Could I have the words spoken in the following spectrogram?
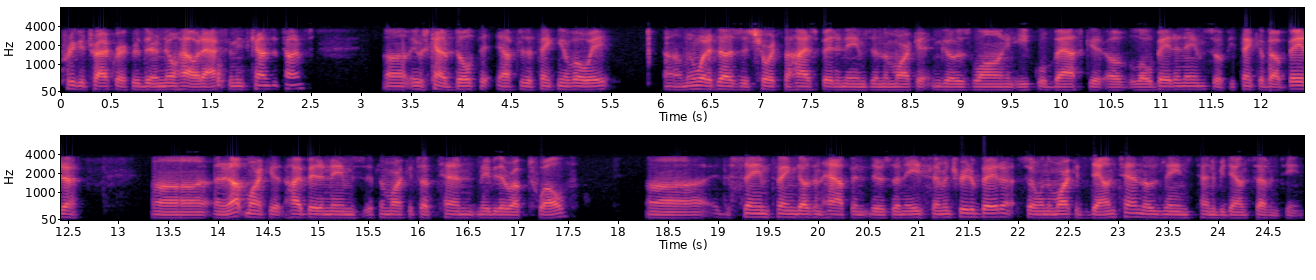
pretty good track record there, know how it acts in these kinds of times. It was kind of built after the thinking of 08. Um, and What it does is it shorts the highest beta names in the market and goes long an equal basket of low beta names. So if you think about beta uh, in an up market, high beta names, if the market's up 10, maybe they're up 12. Uh, The same thing doesn't happen. There's an asymmetry to beta. So when the market's down 10, those names tend to be down 17.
